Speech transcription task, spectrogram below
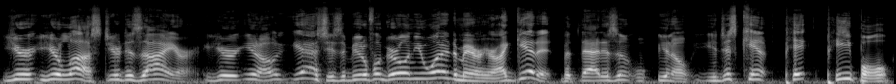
Your your lust, your desire, your you know, yeah, she's a beautiful girl and you wanted to marry her. I get it, but that isn't you know, you just can't pick people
